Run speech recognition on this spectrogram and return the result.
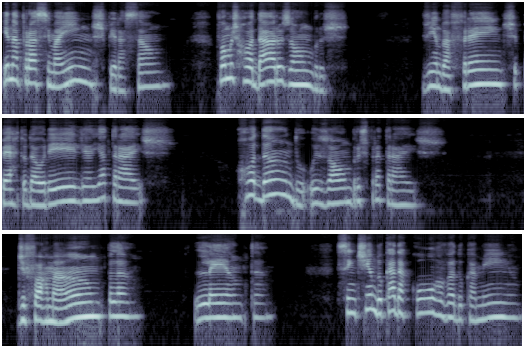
E na próxima inspiração, vamos rodar os ombros, vindo à frente, perto da orelha e atrás, rodando os ombros para trás, de forma ampla, lenta, sentindo cada curva do caminho,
